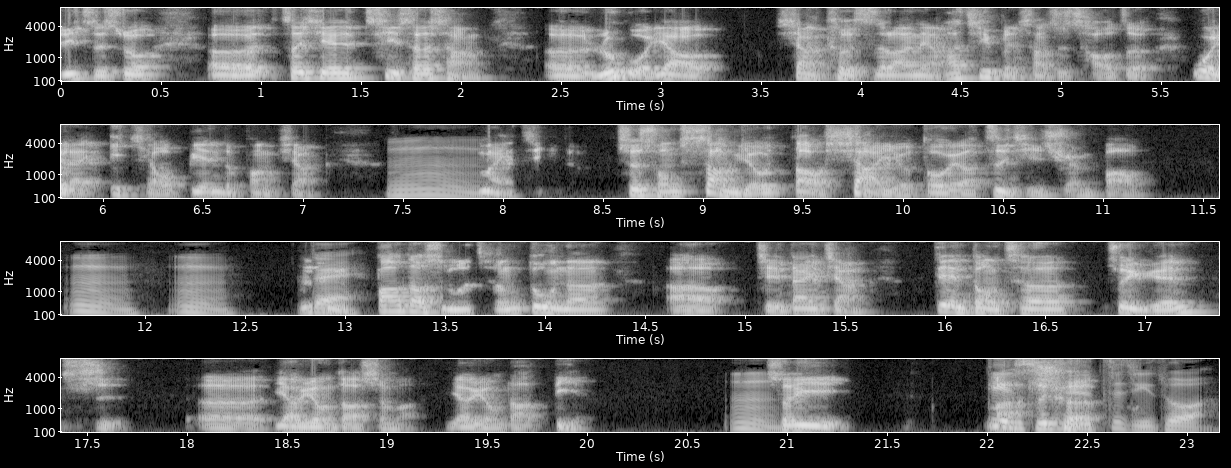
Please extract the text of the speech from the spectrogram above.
一直说，呃，这些汽车厂呃，如果要像特斯拉那样，它基本上是朝着未来一条边的方向嗯迈进的，是从上游到下游都要自己全包。嗯嗯，对，包到什么程度呢？呃，简单讲。电动车最原始，呃，要用到什么？要用到电，嗯，所以马斯克自己做。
